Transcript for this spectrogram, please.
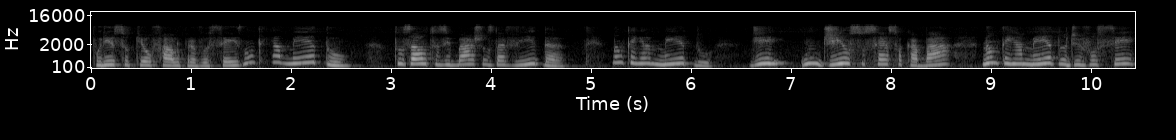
Por isso que eu falo para vocês, não tenha medo dos altos e baixos da vida. Não tenha medo de um dia o sucesso acabar, não tenha medo de você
